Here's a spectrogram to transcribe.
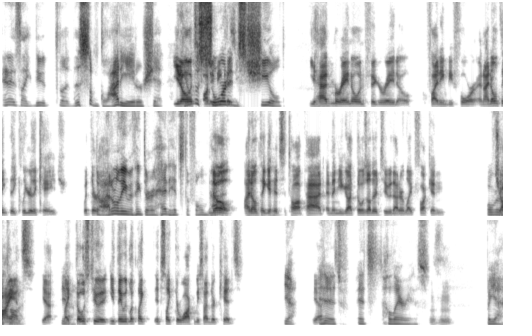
And it's like, dude, this is some gladiator shit. you know Give him it's a funny sword and shield. you had Moreno and Figueiredo fighting before, and I don't think they clear the cage with their. No, I don't even think their head hits the foam pad No, I don't think it hits the top pad. And then you got those other two that are like fucking over giants. Yeah, Yeah. like those two, they would look like it's like they're walking beside their kids. Yeah. It- It's it's hilarious. hmm But yeah,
